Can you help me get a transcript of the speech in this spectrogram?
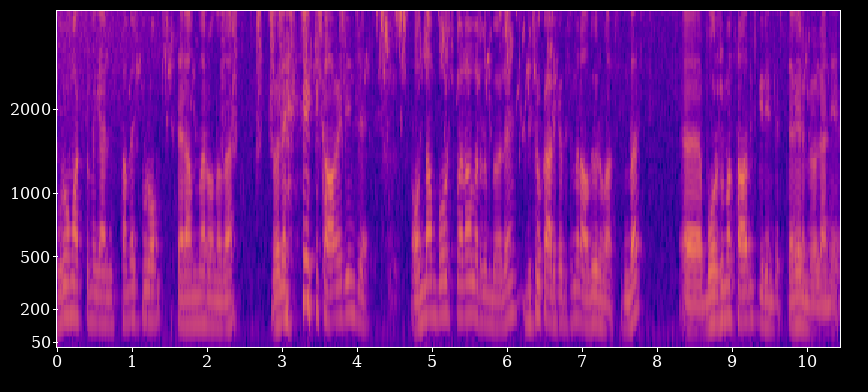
Brom aklıma geldi. Samet Brom. Selamlar ona da. Böyle kahve deyince ondan borç para alırdım böyle. Birçok arkadaşımdan alıyorum aslında. Ee, borcuma sadık biriyimdir. Severim öyle hani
